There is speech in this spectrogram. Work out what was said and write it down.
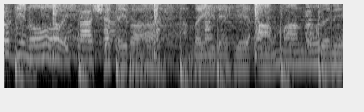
xurdino isxaashaqayba allaylehe ammaan mudane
